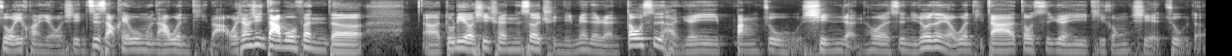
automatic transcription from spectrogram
做一款游戏，至少可以问问他问题吧。我相信大部分的呃独立游戏圈社群里面的人都是很愿意帮助新人，或者是你若真有问题，大家都是愿意提供协助的。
